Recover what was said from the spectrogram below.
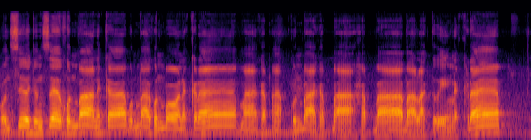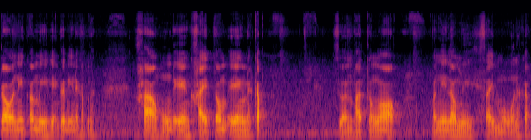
คนเสื้อจนเสื้อคนบ้านะครับ คนบ้าคนบอนะครับ มาครับมาคนบ้าครับบ้าครับบ้าบ้ารักตัวเองนะครับ ก็วันนี้ก็มีเพียงเท่านี้นะครับนะข้าวหุงเองไข่ต้มเองนะครับ ส่วนผัดถั่วงอก วันนี้เรามีใส่หมูนะครับ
